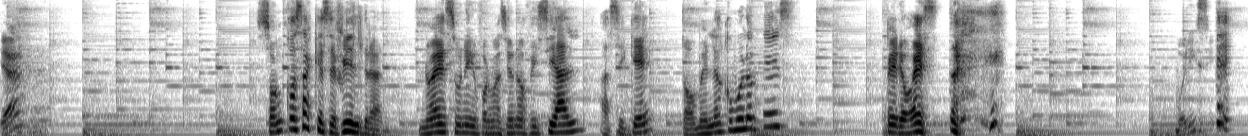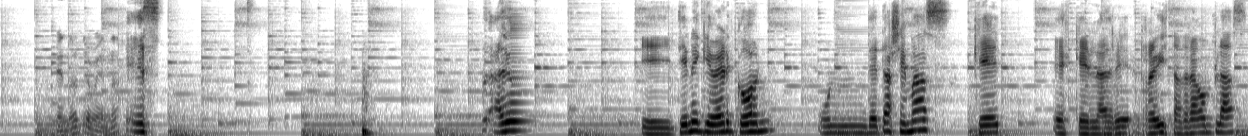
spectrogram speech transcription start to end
¿Ya? Son cosas que se filtran. No es una información oficial, así que tómenlo como lo que es. Pero es. Buenísimo. Tremendo, tremendo. Es. Algo. Y tiene que ver con un detalle más que es que en la revista Dragon Plus,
